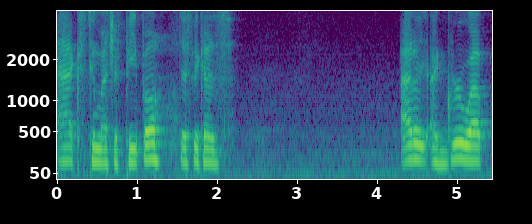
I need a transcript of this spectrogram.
ask too much of people just because i, I grew up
